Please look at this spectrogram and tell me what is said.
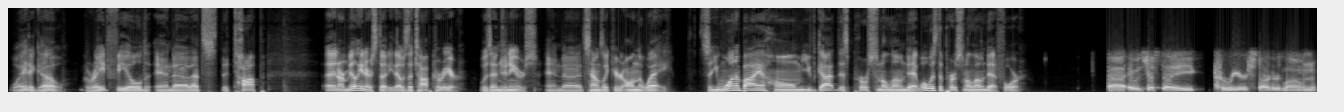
Way to go. Great field. And uh, that's the top in our millionaire study. That was the top career was engineers. And uh, it sounds like you're on the way. So you want to buy a home. You've got this personal loan debt. What was the personal loan debt for? Uh, it was just a career starter loan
